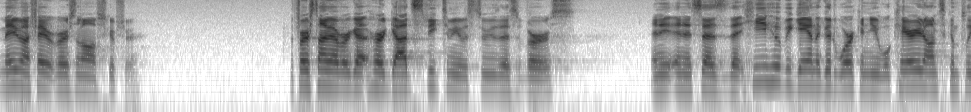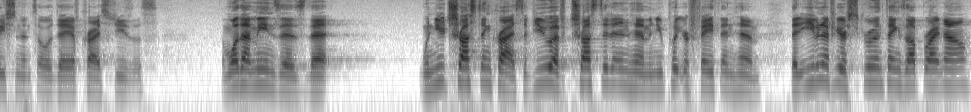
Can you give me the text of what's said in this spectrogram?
maybe my favorite verse in all of Scripture. The first time I ever got, heard God speak to me was through this verse. And it, and it says that he who began a good work in you will carry it on to completion until the day of Christ Jesus. And what that means is that when you trust in Christ, if you have trusted in him and you put your faith in him, that even if you're screwing things up right now,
